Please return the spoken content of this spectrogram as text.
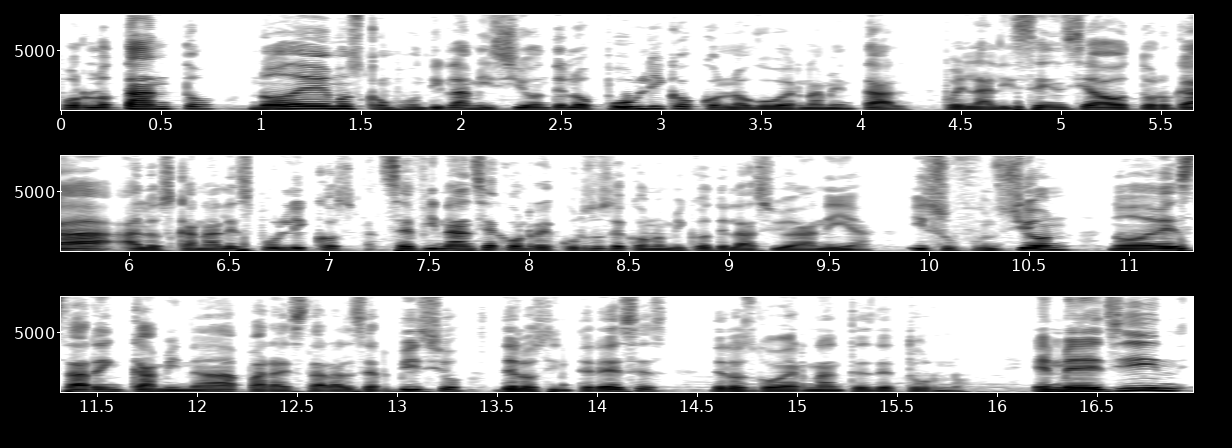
Por lo tanto, no debemos confundir la misión de lo público con lo gubernamental, pues la licencia otorgada a los canales públicos se financia con recursos económicos de la ciudadanía y su función no debe estar encaminada para estar al servicio de los intereses de los gobernantes de turno. En Medellín,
